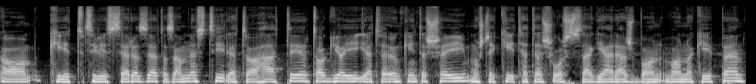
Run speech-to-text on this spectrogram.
a két civil szervezet, az Amnesty, illetve a háttér tagjai, illetve önkéntesei most egy kéthetes országjárásban vannak éppen,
